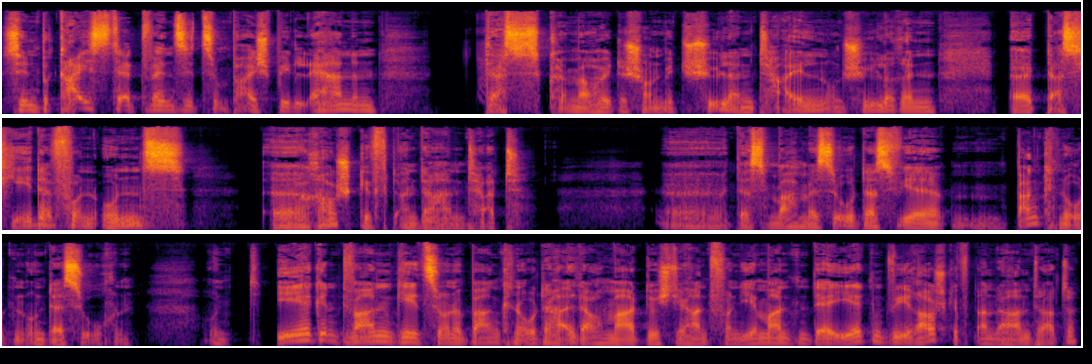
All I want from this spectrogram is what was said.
sind begeistert, wenn sie zum Beispiel lernen, das können wir heute schon mit Schülern teilen und Schülerinnen, äh, dass jeder von uns äh, Rauschgift an der Hand hat. Äh, das machen wir so, dass wir Banknoten untersuchen. Und irgendwann geht so eine Banknote halt auch mal durch die Hand von jemandem, der irgendwie Rauschgift an der Hand hatte.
